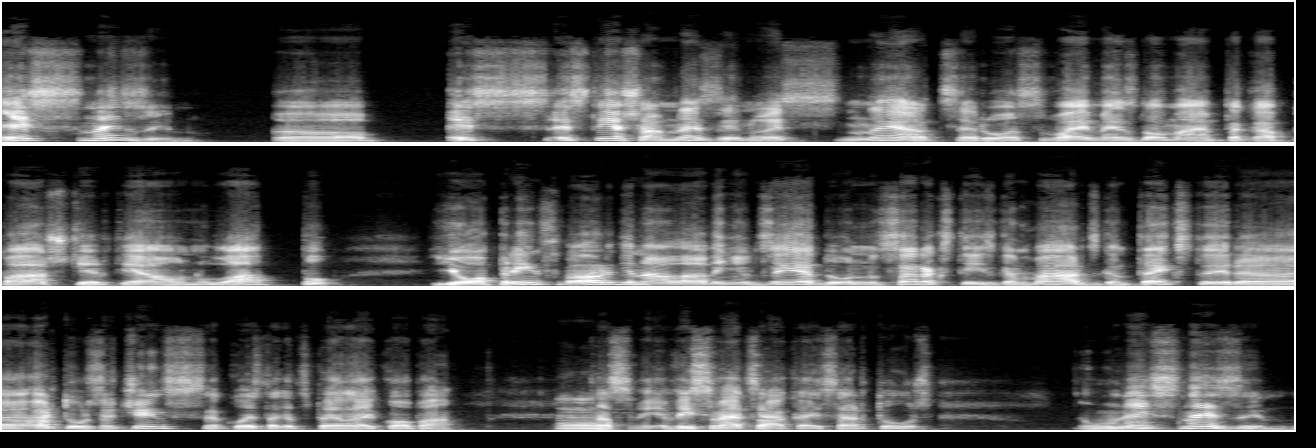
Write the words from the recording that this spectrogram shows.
Es nezinu. Uh, es, es tiešām nezinu. Es neatceros, vai mēs domājam pāršķirt jaunu lapu. Jo, principā, oriģinālā viņu dzied un sarakstījis gan vārdus, gan tekstu ir uh, Arthurs Čins, ko es tagad spēlēju kopā. Jā. Tas visvecākais Arthurs. Un es nezinu.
